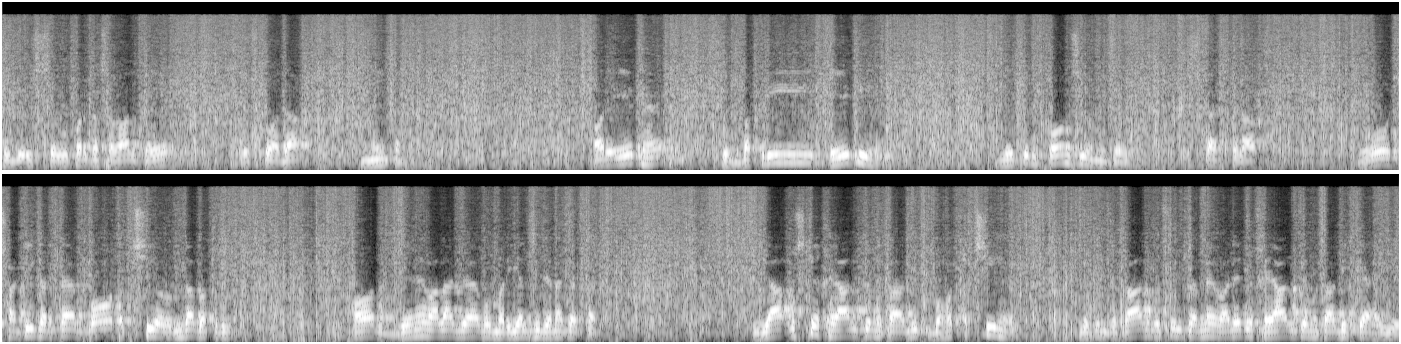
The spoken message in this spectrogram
کہ جو اس سے اوپر کا سوال کرے، اس کو ادا نہیں کرنا اور ایک ہے کہ بکری ایک ہی ہے، لیکن کون سی ہونی چاہیے؟ اس کا اختلاف۔ وہ چھانٹی کرتا ہے، بہت اچھی اور عمدہ بکری۔ اور دینے والا جو ہے، وہ مریل سی دینا چاہتا ہے۔ یا اس کے خیال کے مطابق بہت اچھی ہے، لیکن زکوٰۃ وصول کرنے والے کے خیال کے مطابق کیا ہے یہ؟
